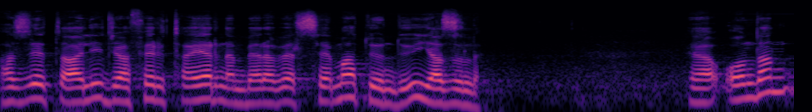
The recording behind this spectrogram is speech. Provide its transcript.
Hazreti Ali, Cafer Tayyar'la beraber sema döndüğü yazılı. Ya ondan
